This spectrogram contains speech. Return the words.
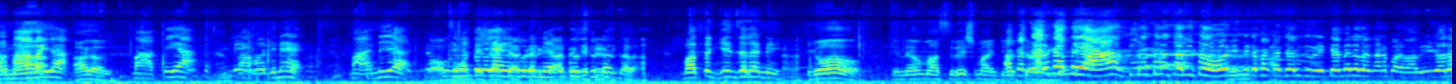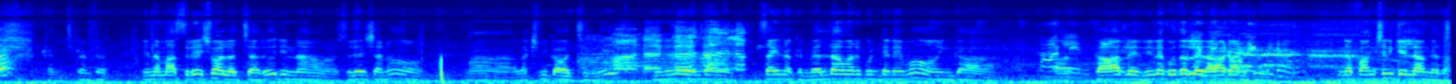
మా మామయ్య. ఆగాలి మా అత్తయ్య. మా వదినే. మా అన్నయ్య. బాబు చిన్నపిల్లలాగా వంట చూడండి చేస్తాడు, ఎట్లా పోసుకుంటుందో కదా. మొత్తం గింజలన్నీ. ఇగో నిన్నేమో మా సురేష్ మా ఇంటికి అక్కడ వచ్చాడు. జరుగు అత్తయ్య దూరం దూరం జరుగుతావు. నీ బిడ్డ పక్క జరుగు. కెమెరాలో కనపడు ఆ వీడియోలో? కంచి కంట. నిన్న మా సురేష్ వాళ్ళు వచ్చారు. నిన్న సురేష్ అను మా లక్ష్మిక వచ్చింది. నిన్ననే వెళ్దాం సైన్ అక్కడ వెళ్దాం అనుకుంటేనేమో ఇంకా కార్ లేదు. కార్ లేదు. నిన్న కుదరలేదు రావడానికి. నిన్న ఫంక్షన్కి వెళ్ళాం కదా.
